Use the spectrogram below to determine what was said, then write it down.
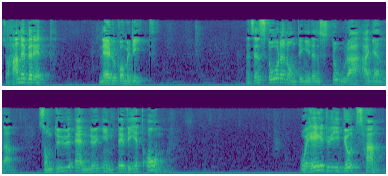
Så han är beredd när du kommer dit. Men sen står det någonting i den stora agendan som du ännu inte vet om. Och är du i Guds hand,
